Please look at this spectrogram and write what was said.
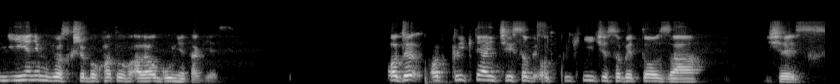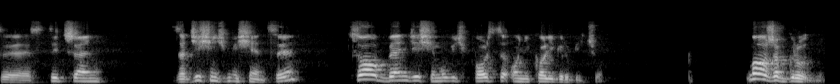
ja nie mówię o skrzebołchatów, ale ogólnie tak jest. Od, odkliknijcie, sobie, odkliknijcie sobie to za dzisiaj jest e, styczeń, za 10 miesięcy, co będzie się mówić w Polsce o Nikoli Grbiczu. Może w grudniu.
